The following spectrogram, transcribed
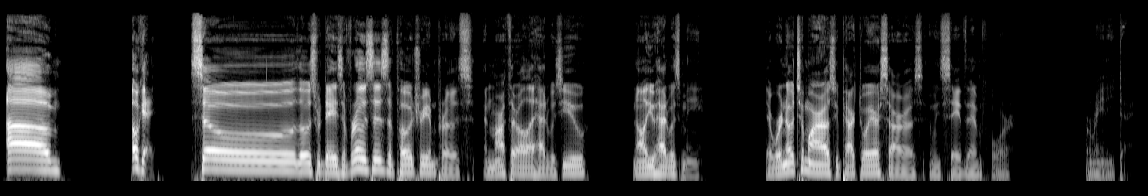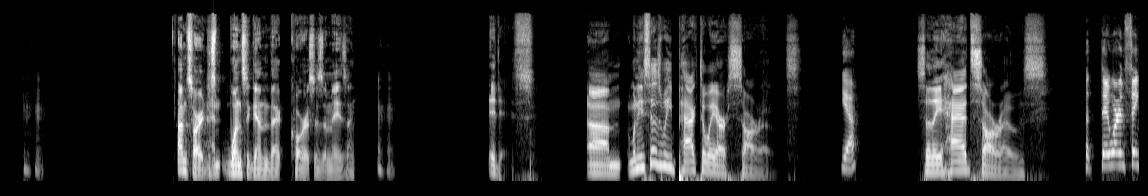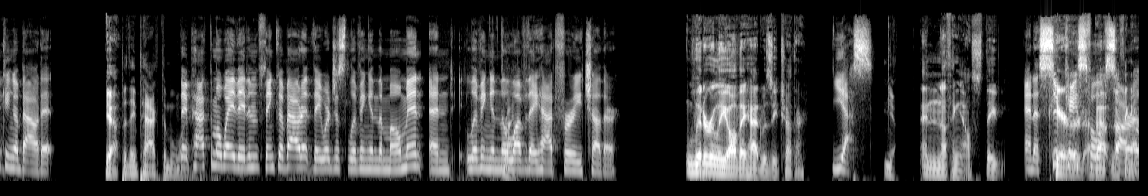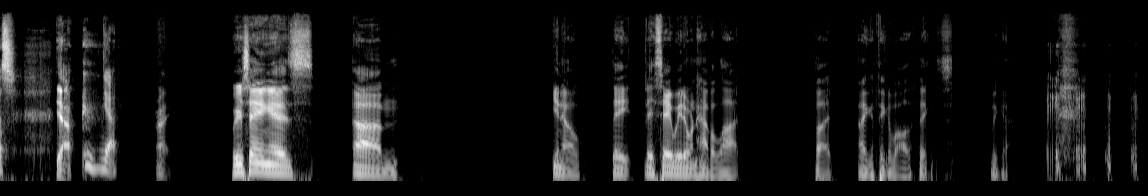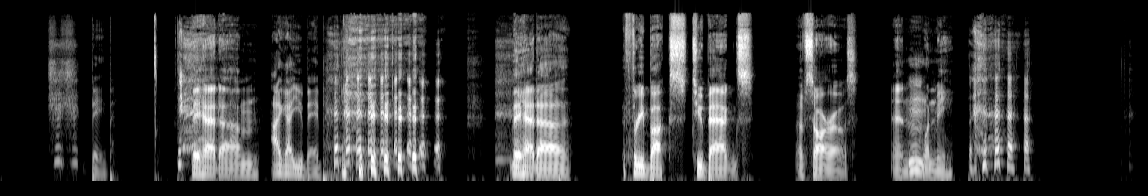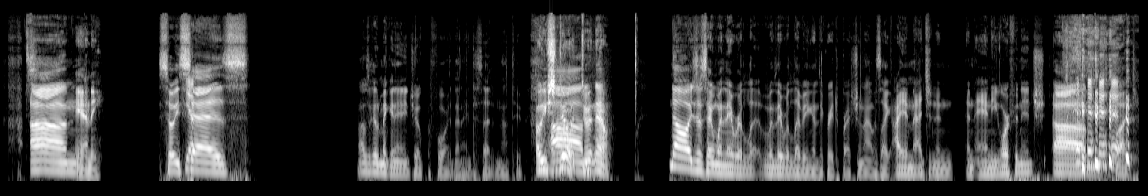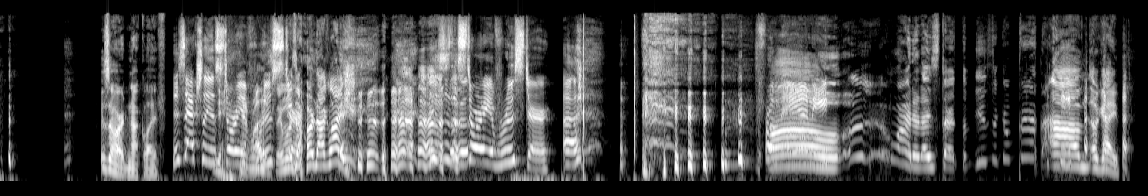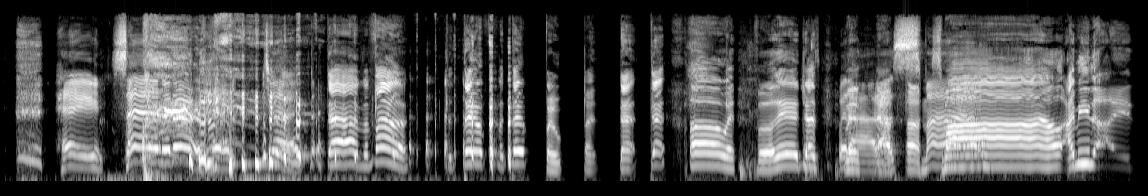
um, okay. So those were days of roses, of poetry and prose. And Martha, all I had was you, and all you had was me. There were no tomorrows. We packed away our sorrows, and we saved them for a rainy day. Mm-hmm. I'm sorry. Just And- once again, that chorus is amazing. It is. Um, when he says we packed away our sorrows, Yeah. so they had sorrows, But they weren't thinking about it. But they packed them away. They packed them away. They didn't think about it. They were just living in the moment and living in the Right. love they had for each other. Literally, all they had was each other Yes. Yeah. And nothing else. They And a cared suitcase full about of nothing sorrows. else. Yeah. yeah. What you're saying is, um, you know, they they say we don't have a lot, but I can think of all the things we got, babe. They had um I got you, babe. they had uh three bucks, two bags of sorrows, and Mm. one me, Um, Annie. so he Yep. says, I was gonna make an any joke before, then I decided not to. Oh, you should do it. Do Um, it now. No, I was just saying when they were li- when they were living in the Great Depression, I was like, I imagine an, an Annie orphanage. Um, but It was a hard knock life. this is actually the story Yeah, of was. Rooster. It was a hard knock life. this is the story of Rooster uh, from oh, Why did I start the musical bit? Um, okay. Hey, Senator. Hey, Oh, and for their just Without a smile. smile. I mean, I-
